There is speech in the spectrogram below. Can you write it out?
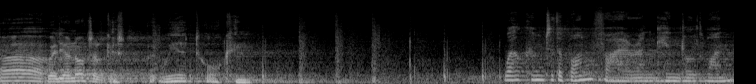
Ah. Well, you're not a... Yes, but we're talking. Welcome to the bonfire, unkindled one.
